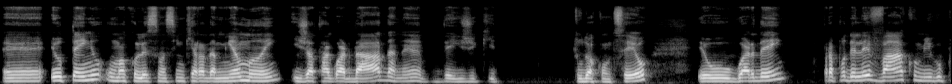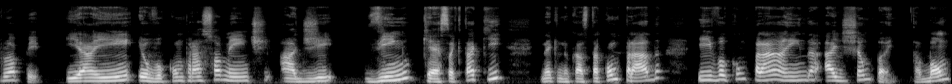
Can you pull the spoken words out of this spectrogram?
É, eu tenho uma coleção assim que era da minha mãe e já tá guardada, né? Desde que tudo aconteceu. Eu guardei para poder levar comigo pro AP. E aí eu vou comprar somente a de vinho, que é essa que tá aqui, né, que no caso tá comprada, e vou comprar ainda a de champanhe, tá bom?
